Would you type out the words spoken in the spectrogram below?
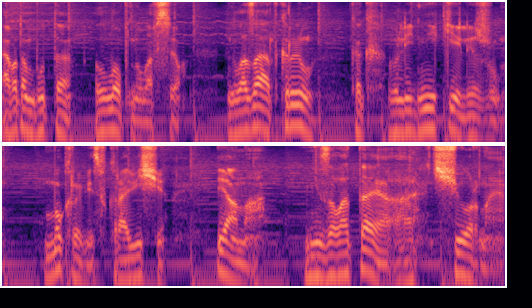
а потом будто лопнуло все. Глаза открыл, как в леднике лежу. Мокрый весь в кровище. И она. Не золотая, а черная.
